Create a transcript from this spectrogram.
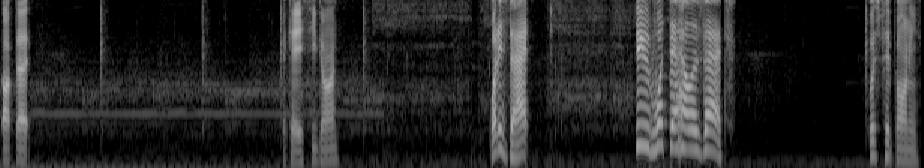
Stop that. Okay, is he gone? What is that? Dude, what the hell is that? Where's Pit Bonnie?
